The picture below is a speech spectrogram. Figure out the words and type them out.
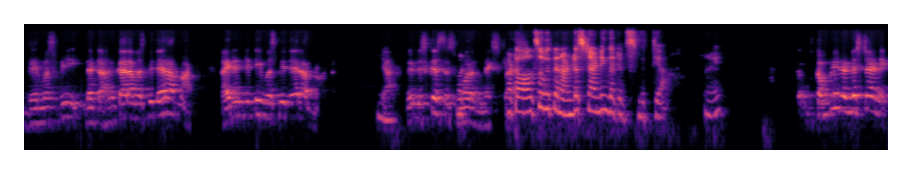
There must be, that Ahankara must be there or not. Identity must be there or not. Hmm. Yeah, we'll discuss this But- more in the next class. But also with an understanding that it's mithya, right? complete understanding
